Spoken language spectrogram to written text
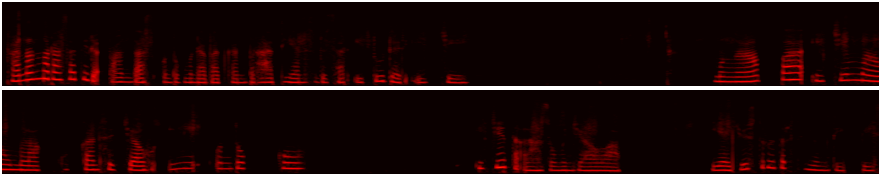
Kanon merasa tidak pantas untuk mendapatkan perhatian sebesar itu dari Ichi. Mengapa Ichi mau melakukan lakukan sejauh ini untukku? Ichi tak langsung menjawab. Ia justru tersenyum tipis.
